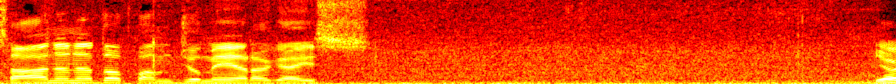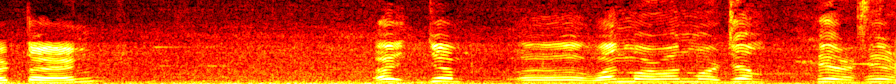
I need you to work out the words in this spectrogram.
Sa ano na to? Pam Jumeirah guys. Your turn. Ay, jump. Uh, one more, one more. Jump. Here, here.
